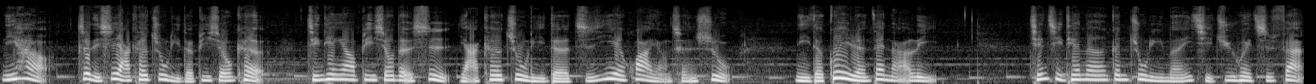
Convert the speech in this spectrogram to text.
你好，这里是牙科助理的必修课。今天要必修的是牙科助理的职业化养成术。你的贵人在哪里？前几天呢，跟助理们一起聚会吃饭，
